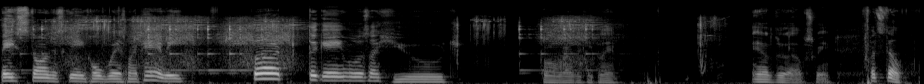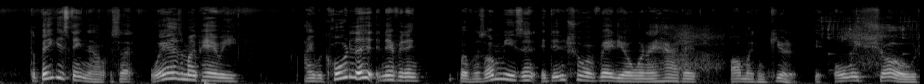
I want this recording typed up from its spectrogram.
based on this game called Where's My Perry, but the game was a huge... Oh, why would you blame? I'll do that off screen. But still, the biggest thing now is that Where's My Perry, I recorded it and everything, but for some reason it didn't show a video when I had it on my computer. It only showed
